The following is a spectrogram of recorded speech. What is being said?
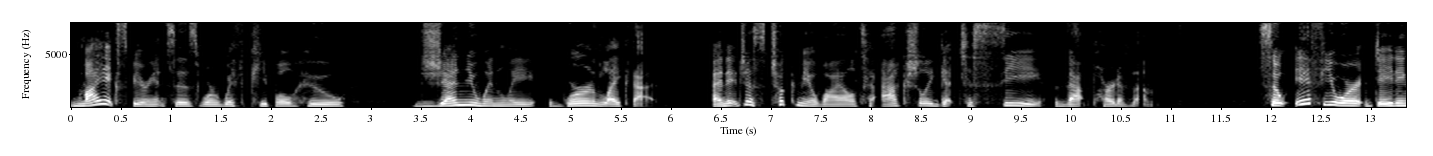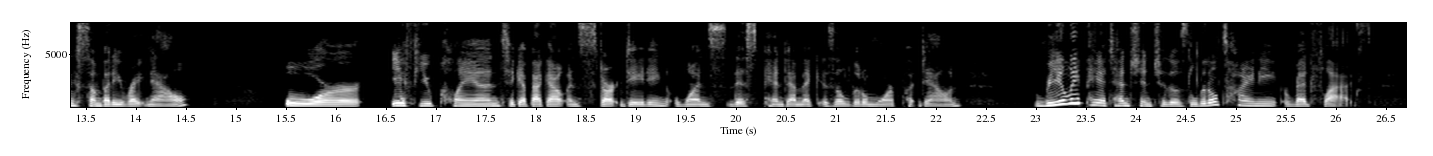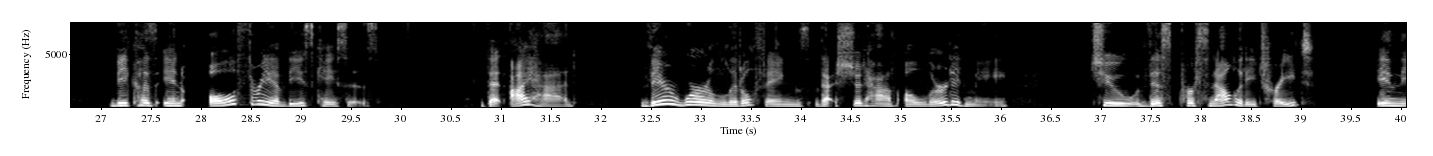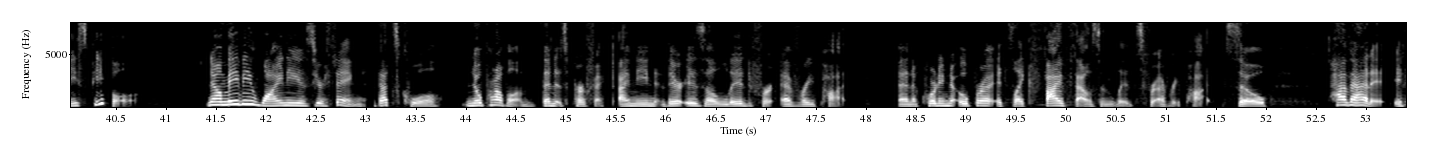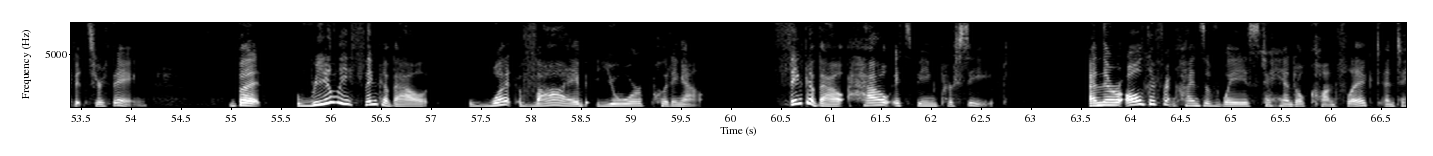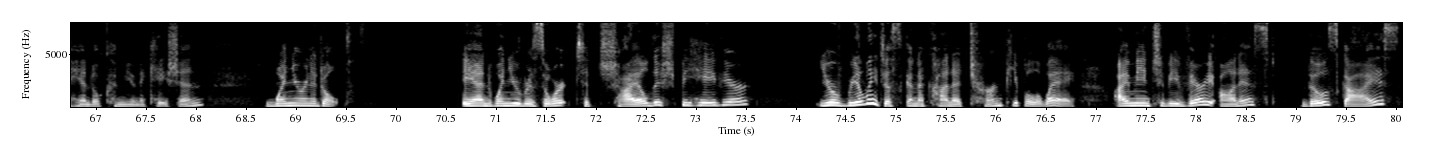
My experiences were with people who genuinely were like that. And it just took me a while to actually get to see that part of them. So if you're dating somebody right now, or if you plan to get back out and start dating once this pandemic is a little more put down, really pay attention to those little tiny red flags. Because in all three of these cases that I had, there were little things that should have alerted me to this personality trait in these people. Now, maybe whiny is your thing. That's cool. No problem. Then it's perfect. I mean, there is a lid for every pot. And according to Oprah, it's like 5,000 lids for every pot. So have at it if it's your thing. But really think about what vibe you're putting out. Think about how it's being perceived. And there are all different kinds of ways to handle conflict and to handle communication when you're an adult. And when you resort to childish behavior, you're really just going to kind of turn people away. I mean, to be very honest, those guys,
